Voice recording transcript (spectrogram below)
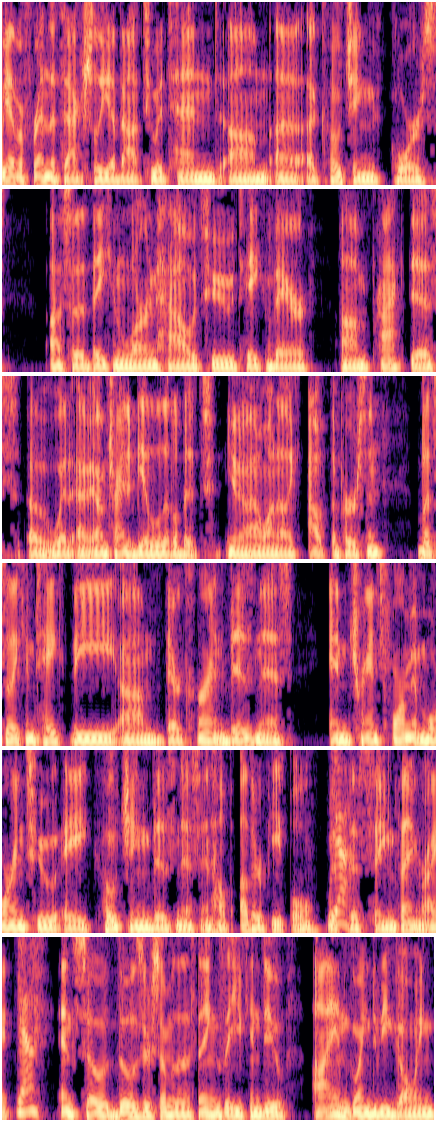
we have a friend that's actually about to attend um, a, a coaching course uh, so that they can learn how to take their um, practice. Of what I- I'm trying to be a little bit, you know, I don't want to like out the person, but so they can take the um, their current business and transform it more into a coaching business and help other people with Yeah. this same thing, right? Yeah. And so those are some of the things that you can do. I am going to be going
